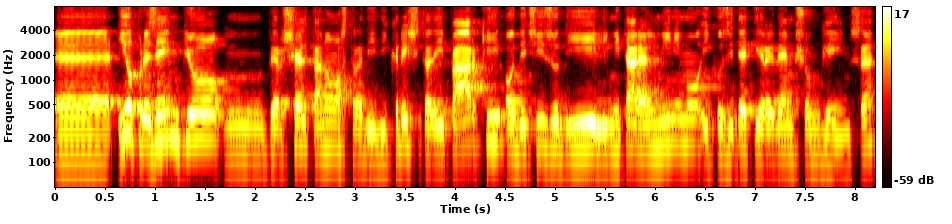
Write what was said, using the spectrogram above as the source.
Eh, io, per esempio, mh, per scelta nostra di, di, crescita dei parchi, ho deciso di limitare al minimo i cosiddetti redemption games,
